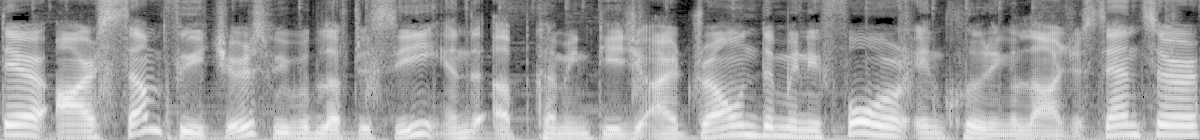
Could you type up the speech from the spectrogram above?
there are some features we would love to see in the upcoming DJI drone, the Mini 4, including a larger sensor,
